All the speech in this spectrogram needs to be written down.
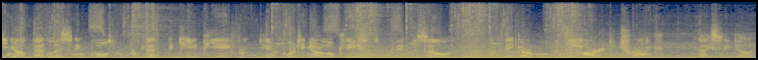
Taking out that listening post will prevent the KPA from pinpointing our locations within the zone and make our movements harder to track. Nicely done.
